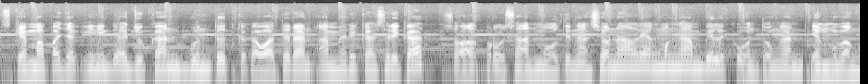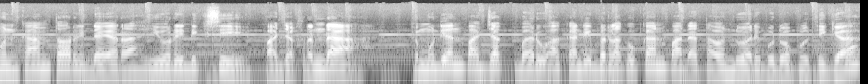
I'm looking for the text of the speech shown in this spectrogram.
Skema pajak ini diajukan buntut kekhawatiran Amerika Serikat soal perusahaan multinasional yang mengambil keuntungan yang membangun kantor di daerah yuridiksi pajak rendah. Kemudian pajak baru akan diberlakukan pada tahun 2023.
